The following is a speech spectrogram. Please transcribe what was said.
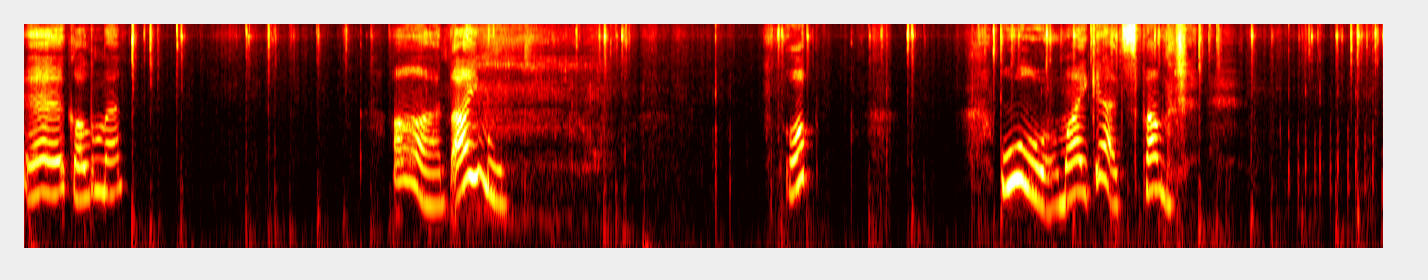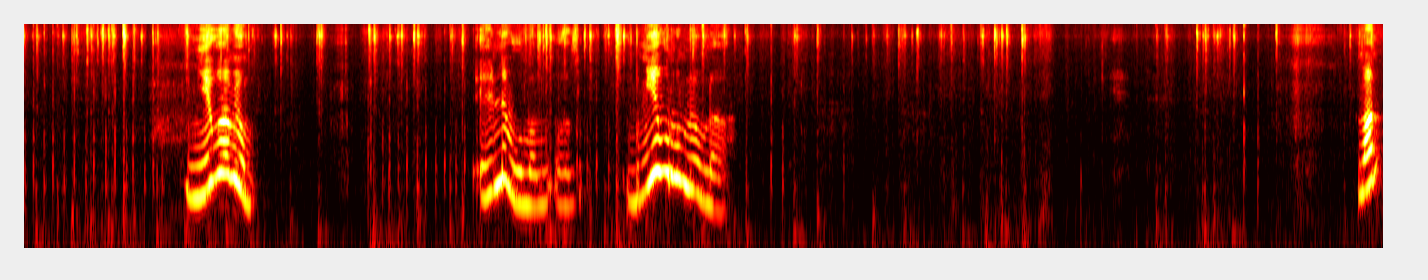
Ee, kaldım ben. Aa, diamond. Hop. Oh my god, spawner. Niye vuramıyorum? Elimle vurmam lazım? Bu niye vurulmuyor buna? Lan.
